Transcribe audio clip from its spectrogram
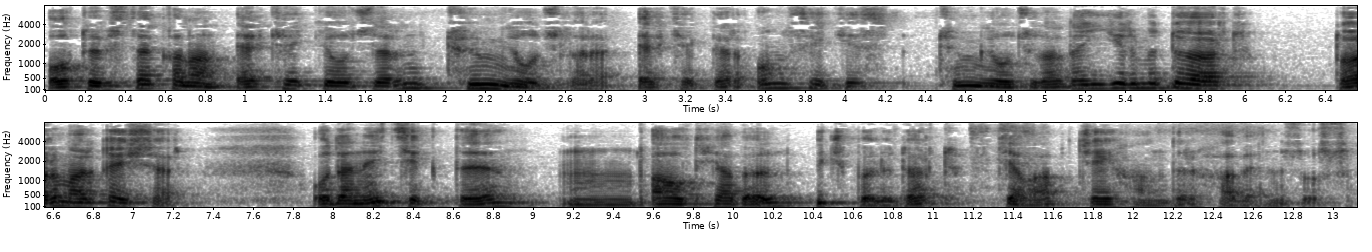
Otobüste kalan erkek yolcuların tüm yolculara erkekler 18, tüm yolcular da 24. Doğru mu arkadaşlar? O da ne çıktı? Hmm, 6'ya böl 3 bölü 4. Cevap Ceyhan'dır haberiniz olsun.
